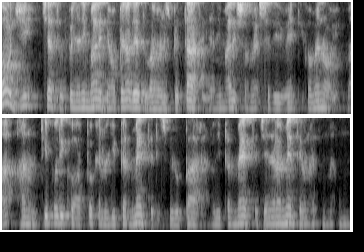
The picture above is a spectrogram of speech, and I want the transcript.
Oggi, certo, poi gli animali, abbiamo appena detto, vanno rispettati, gli animali sono esseri viventi come noi, ma hanno un tipo di corpo che non gli permette di sviluppare, non gli permette, generalmente una, una, un,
